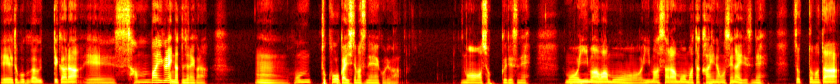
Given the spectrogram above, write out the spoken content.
えーと、僕が売ってから、えー、3倍ぐらいになったんじゃないかな。うん、ほんと後悔してますね、これは。もう、ショックですね。もう今はもう、今更もうまた買い直せないですね。ちょっとまた、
